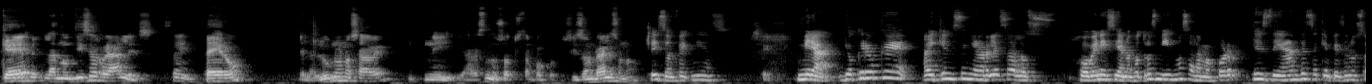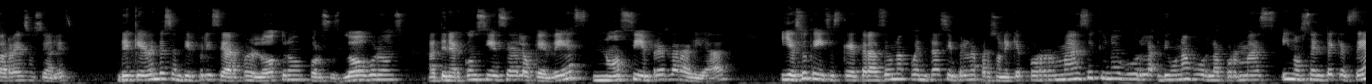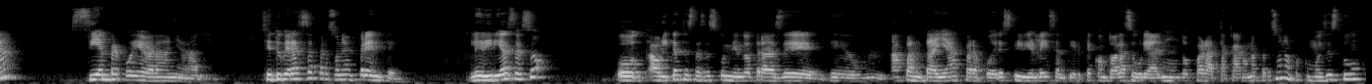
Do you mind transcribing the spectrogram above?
que las noticias reales. Sí. Pero el alumno no sabe, ni a veces nosotros tampoco, si son reales o no. Sí, son fake news. Sí. Mira, yo creo que hay que enseñarles a los jóvenes y a nosotros mismos, a lo mejor desde antes de que empiecen a usar redes sociales, de que deben de sentir felicidad por el otro, por sus logros, a tener conciencia de lo que ves, no siempre es la realidad. Y eso que dices, que detrás de una cuenta siempre hay una persona y que por más de que una burla, de una burla, por más inocente que sea, siempre puede llegar a dañar a alguien. Si tuvieras a esa persona enfrente, ¿le dirías eso? ¿O ahorita te estás escondiendo atrás de, una pantalla para poder escribirle y sentirte con toda la seguridad del mundo para atacar a una persona? Porque como dices tú,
